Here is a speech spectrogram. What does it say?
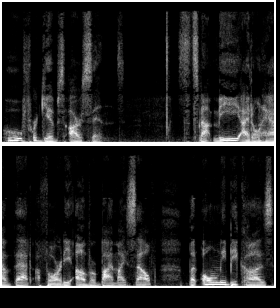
who forgives our sins. It's not me, I don't have that authority of or by myself, but only because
